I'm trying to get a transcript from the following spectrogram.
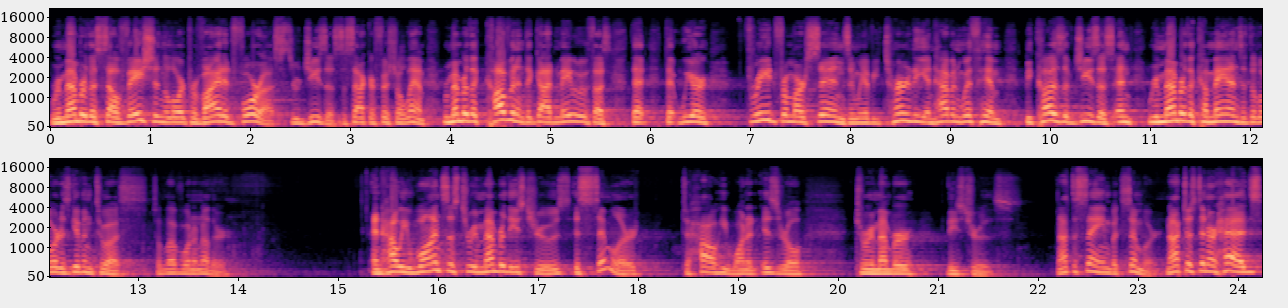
Remember the salvation the Lord provided for us through Jesus, the sacrificial lamb. Remember the covenant that God made with us, that, that we are freed from our sins and we have eternity in heaven with Him because of Jesus. And remember the commands that the Lord has given to us to love one another. And how he wants us to remember these truths is similar to how he wanted Israel to remember these truths. Not the same, but similar. Not just in our heads,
